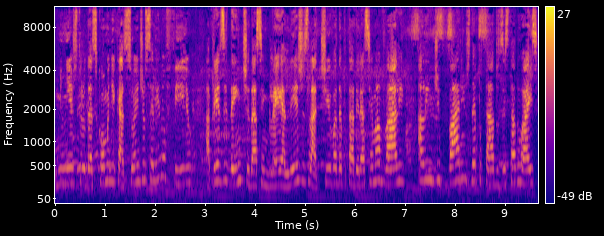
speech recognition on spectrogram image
o ministro das Comunicações, Juscelino Filho, a presidente da Assembleia Legislativa, a deputada Iracema Vale, além de vários deputados estaduais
